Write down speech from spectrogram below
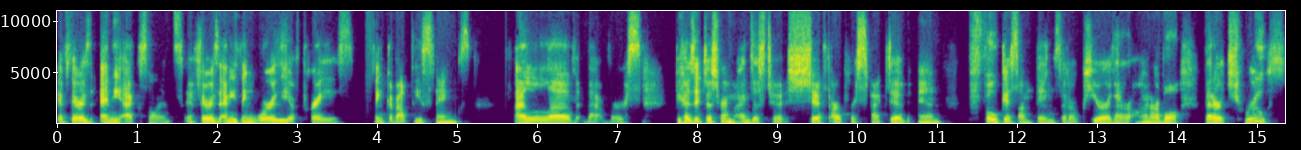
if there is any excellence, if there is anything worthy of praise, think about these things. I love that verse because it just reminds us to shift our perspective and focus on things that are pure, that are honorable, that are truth.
